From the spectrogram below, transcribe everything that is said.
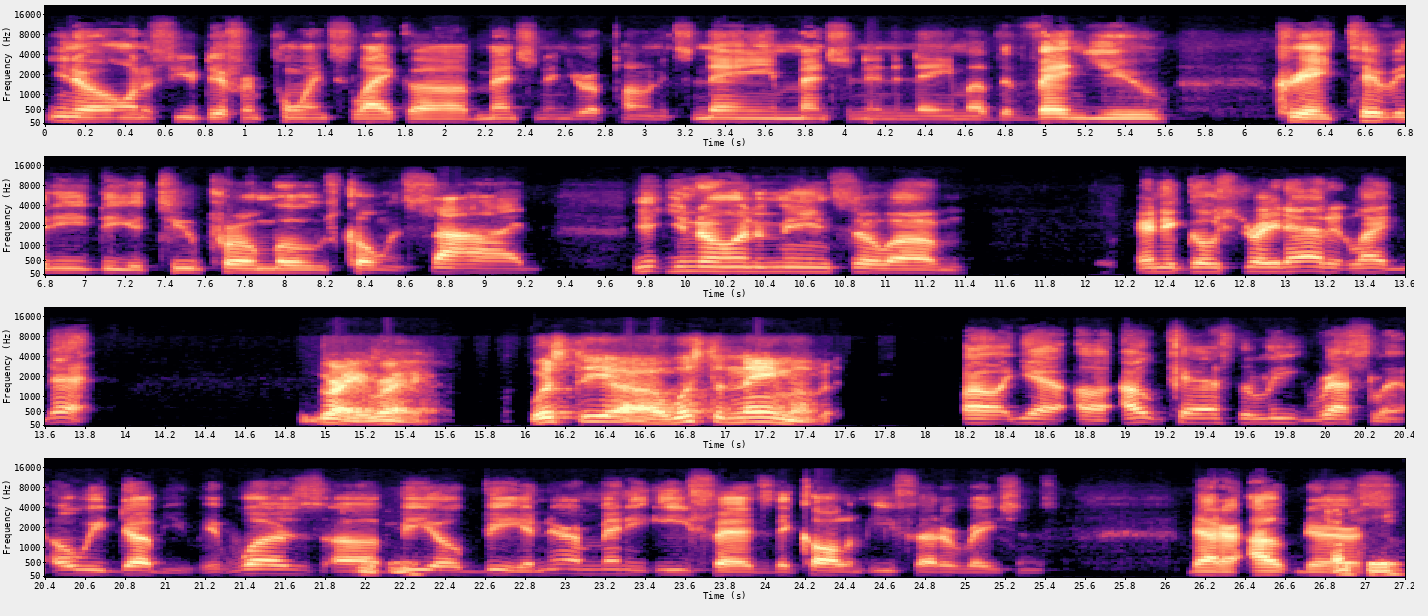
you know, on a few different points, like uh, mentioning your opponent's name, mentioning the name of the venue, creativity. Do your two promos coincide? You, you know what I mean? So, um, and it goes straight at it like that. Right, right. What's the uh what's the name of it? Uh, yeah, uh, Outcast Elite Wrestling, OEW. It was uh, Okay. BOB, and there are many E Feds. They call them E Federations that are out there. Okay.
